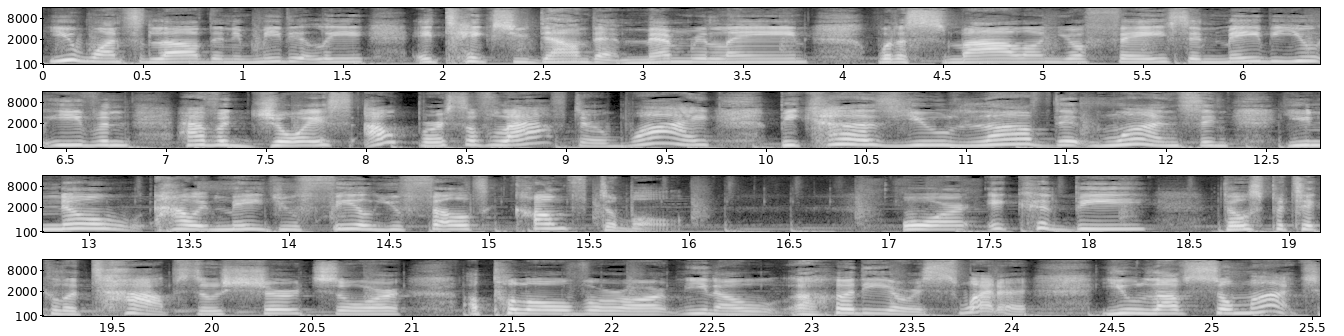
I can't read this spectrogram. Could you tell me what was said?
you once loved and immediately it takes you down that memory lane with a smile on your face and maybe you even have a joyous outburst of laughter. Why? Because you loved it once and you know how it made you feel. You felt comfortable. Or it could be those particular tops, those shirts or a pullover or, you know, a hoodie or a sweater you love so much.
